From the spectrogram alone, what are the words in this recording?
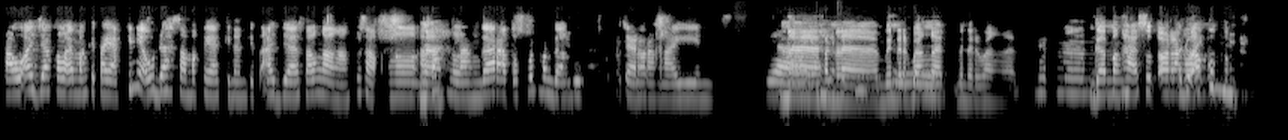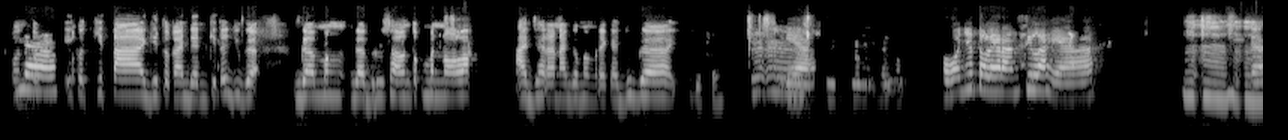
tahu aja kalau emang kita yakin ya udah sama keyakinan kita aja, asal nggak ngaku nge- apa, Nah. ngelanggar ataupun mengganggu kepercayaan orang lain. Ya, nah, nah, bener itu. banget, bener banget. Hmm. Nggak menghasut orang Aduh, lain aku untuk untuk Iya. ikut kita gitu kan, dan kita juga nggak meng- nggak berusaha untuk menolak ajaran agama mereka juga gitu. Iya, benar. Pokoknya toleransi lah ya. Mm-mm, mm-mm. Ya.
